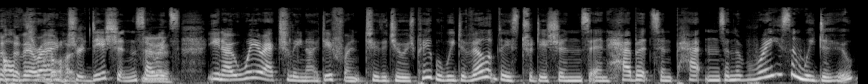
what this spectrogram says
of their own right. traditions. So Yeah. it's, you know, we're actually no different to the Jewish people. We develop these traditions and habits and patterns. And the reason we do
